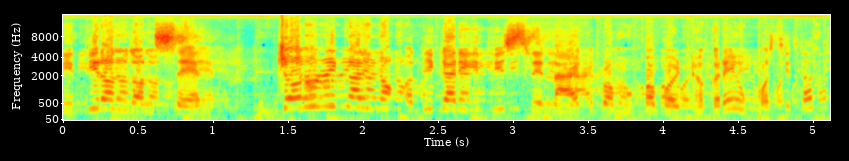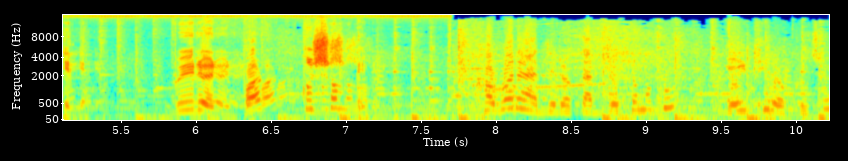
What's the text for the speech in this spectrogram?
ନୀତିରଞ୍ଜନ ସେନ ଜରୁରୀକାଳୀନ ଅଧିକାରୀ ଇତିଶ୍ରୀ ନାୟକ ପ୍ରମୁଖ ବୈଠକରେ ଉପସ୍ଥିତ ଥିଲେ। ବ୍ୟୁରୋ ରିପୋର୍ଟ କୁସୁମ ବିବି ଖବର ଆଜିର କାର୍ଯ୍ୟକ୍ରମକୁ ଏଇଠି ରଖୁଛୁ।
